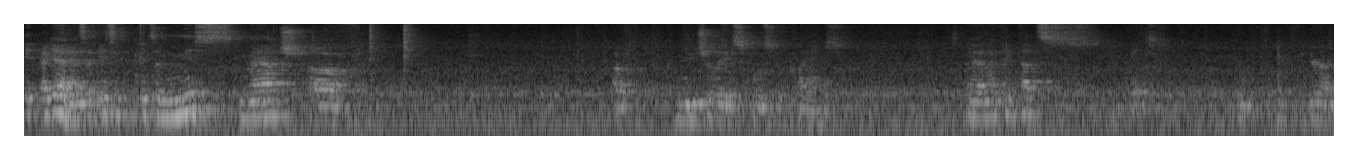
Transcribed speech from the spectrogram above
it, again, it's a, it's, a, it's a mismatch of, of mutually exclusive claims. And I think that's it. You're up.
